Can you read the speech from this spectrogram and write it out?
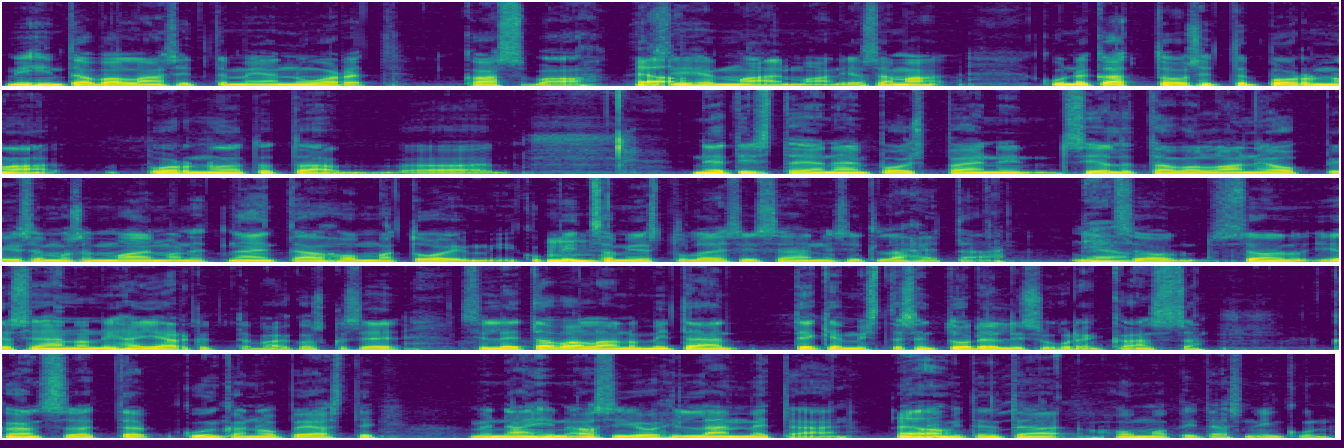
mihin tavallaan sitten meidän nuoret kasvaa Joo. Siihen maailmaan. Ja sama, kun ne katsoo sitten pornoa, pornoa tota, ää, netistä ja näin poispäin, niin sieltä tavallaan ne oppii semmoisen maailman, että näin tämä homma toimii. Kun Mm. pizzamies tulee sisään, niin sitten lähetään. Joo. Se on, se on, ja sehän on ihan järkyttävää, koska se, sillä ei tavallaan ole mitään tekemistä sen todellisuuden kanssa, kanssa että kuinka nopeasti me näihin asioihin lämmetään Joo. ja miten tämä homma pitäisi niin kuin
